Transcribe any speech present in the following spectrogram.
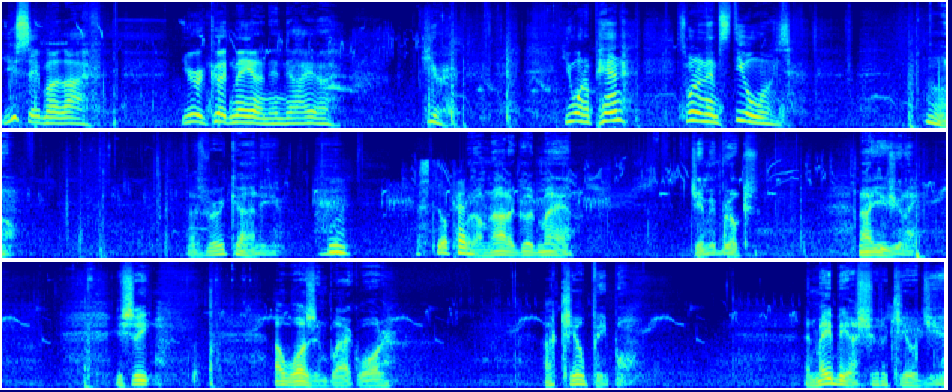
You saved my life. You're a good man, and I, uh... Here. You want a pen? It's one of them steel ones. Oh. That's very kind of you. Hmm. A Steel pen. But I'm not a good man. Jimmy Brooks. Not usually. You see, I was in Blackwater. I killed people. And maybe I should have killed you.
